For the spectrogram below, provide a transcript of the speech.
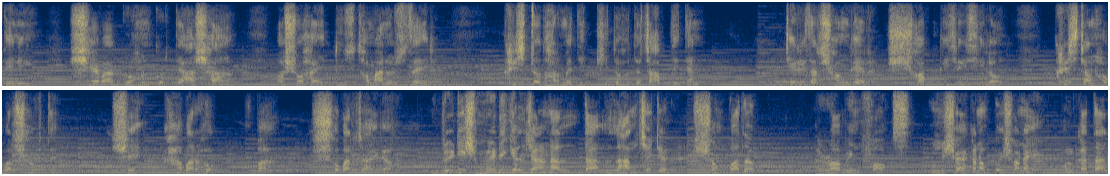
তিনি সেবা গ্রহণ করতে আসা অসহায় দুস্থ মানুষদের খ্রিস্ট ধর্মে দীক্ষিত হতে চাপ দিতেন। টেরিজার সংঘের সব কিছুই ছিল খ্রিস্টান হবার শর্তে। সে খাবার হোক বা শোবার জায়গা হোক। ব্রিটিশ মেডিকেল জার্নাল দ্য লাঞ্চেটের সম্পাদক রবিন ফক্স উনিশশো একানব্বই সনে কলকাতার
